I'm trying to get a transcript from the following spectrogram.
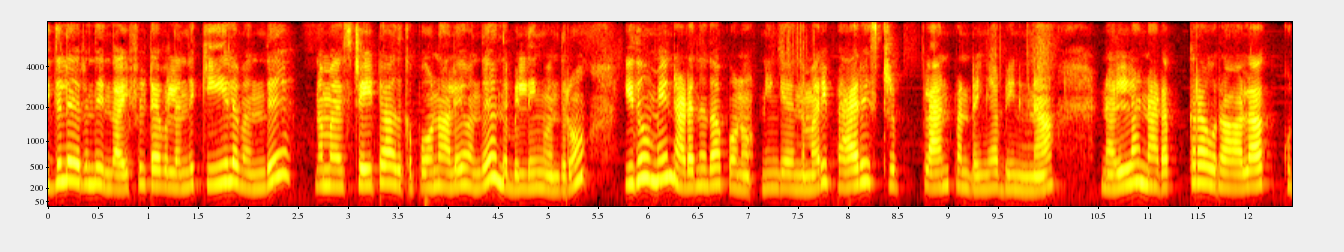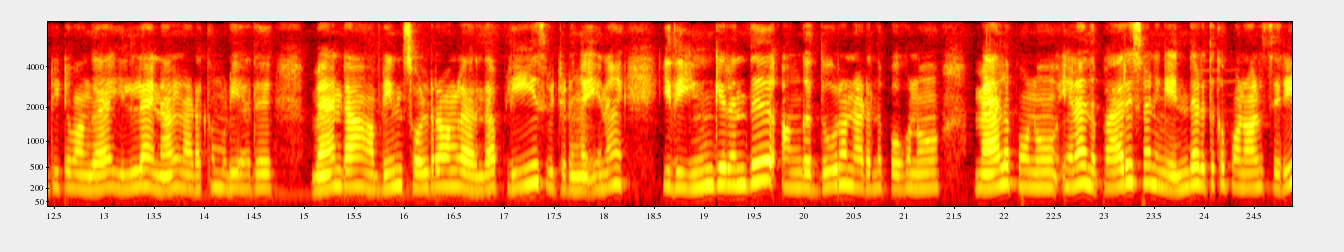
இதில் இருந்து இந்த ஐஃபில் டேவர்லேருந்து கீழே வந்து நம்ம ஸ்ட்ரெயிட்டாக அதுக்கு போனாலே வந்து அந்த பில்டிங் வந்துடும் இதுவுமே நடந்து தான் போகணும் நீங்கள் இந்த மாதிரி பாரிஸ் ட்ரிப் பிளான் பண்ணுறீங்க அப்படின்னிங்கன்னா நல்லா நடக்கிற ஒரு ஆளாக கூட்டிகிட்டு வாங்க. இல்லை என்னால் நடக்க முடியாது. வேண்டாம் அப்படின்னு சொல்கிறவங்களா இருந்தால் ப்ளீஸ் விட்டுடுங்க. ஏன்னா இது இங்கேருந்து அங்கே தூரம் நடந்து போகணும் மேலே போகணும். ஏன்னா இந்த பாரிஸில் நீங்கள் எந்த இடத்துக்கு போனாலும் சரி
